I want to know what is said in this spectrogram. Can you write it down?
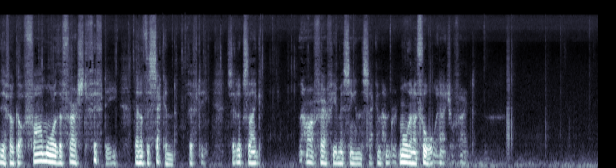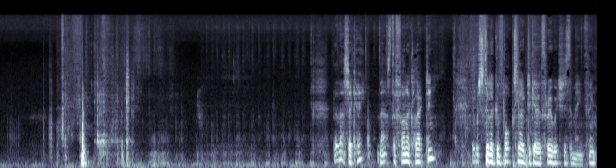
as if I've got far more of the first 50 than of the second 50. So it looks like there are a fair few missing in the second hundred, more than I thought in actual fact. But that's okay. That's the fun of collecting. It was still a good box load to go through, which is the main thing.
